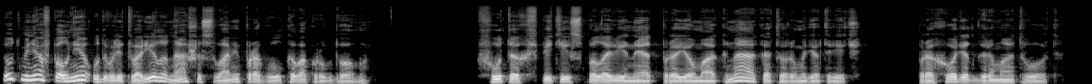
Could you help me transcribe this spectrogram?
Тут меня вполне удовлетворила наша с вами прогулка вокруг дома. В футах в пяти с половиной от проема окна, о котором идет речь, проходит громоотвод.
